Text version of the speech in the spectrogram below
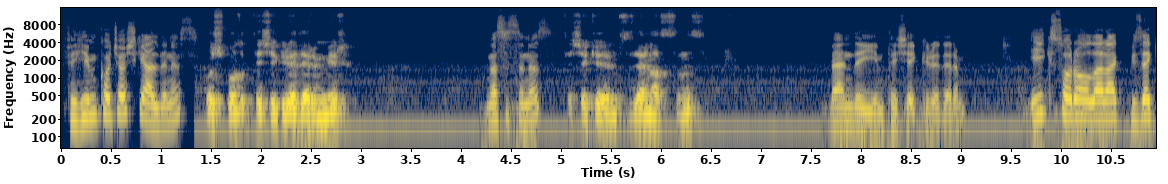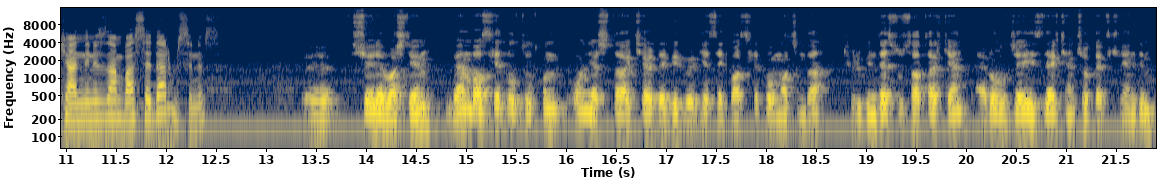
Fehim Koç hoş geldiniz. Hoş bulduk. Teşekkür ederim Mir. Nasılsınız? Teşekkür ederim. Sizler nasılsınız? Ben de iyiyim, teşekkür ederim. İlk soru olarak bize kendinizden bahseder misiniz? Ee, şöyle başlayayım. Ben basketbol tutkum 10 yaşında Hakkari'de bir bölgesel basketbol maçında tribünde su satarken Erol Hoca'yı izlerken çok etkilendim.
